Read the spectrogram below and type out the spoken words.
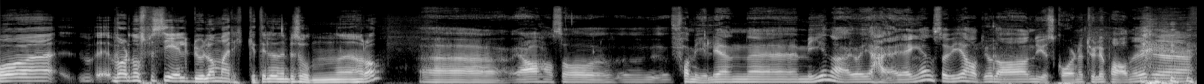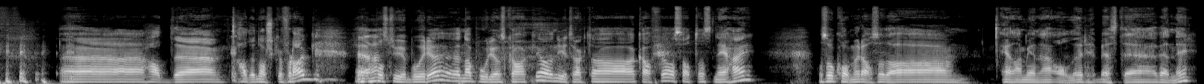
Og eh, var det noe spesielt du la merke til i denne episoden, Harald? Eh, ja, altså Familien øh, min er jo i heiagjengen, så vi hadde jo da nyskårne tulipaner. Uh, hadde, hadde norske flagg ja. på stuebordet, napoleonskake og nytrakta kaffe, og satte oss ned her. Og så kommer altså da en av mine aller beste venner,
